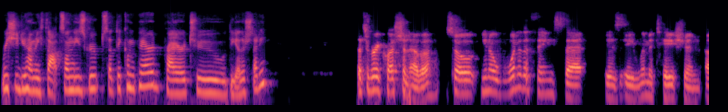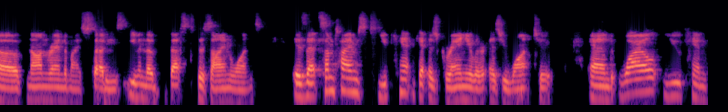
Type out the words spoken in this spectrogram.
Rishi, do you have any thoughts on these groups that they compared prior to the other study? That's a great question, Eva. So, you know, one of the things that is a limitation of non randomized studies, even the best designed ones, is that sometimes you can't get as granular as you want to. And while you can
